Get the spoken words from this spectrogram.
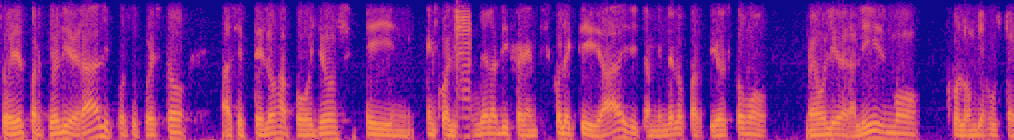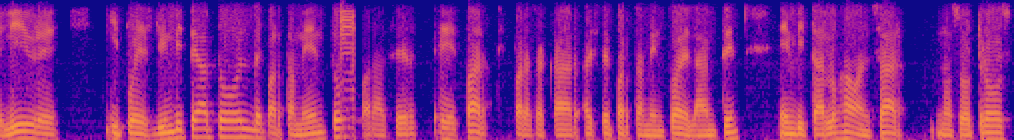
Soy del Partido Liberal y por supuesto acepté los apoyos en, en coalición de las diferentes colectividades y también de los partidos como Nuevo Liberalismo, Colombia Justa y Libre. Y pues yo invité a todo el departamento para hacer eh, parte, para sacar a este departamento adelante e invitarlos a avanzar. Nosotros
